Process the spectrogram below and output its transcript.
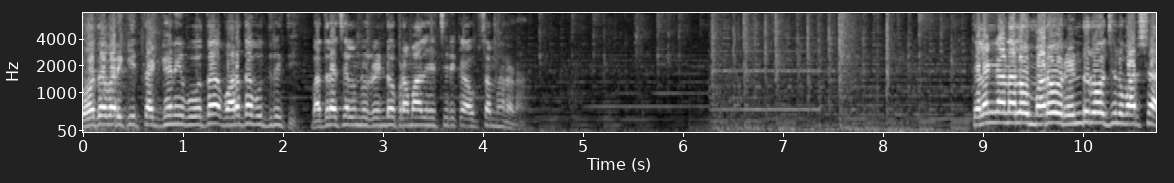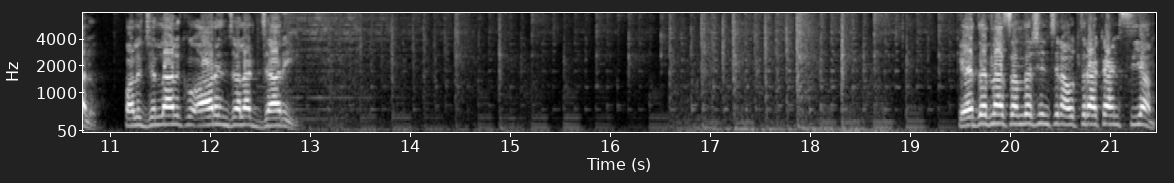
గోదావరికి తగ్గని వరద వరద ఉధృతి. భద్రాచలంలో రెండో ప్రమాద హెచ్చరిక ఉపసంహరణ. తెలంగాణలో మరో రెండు రోజులు వర్షాలు. పలు జిల్లాలకు ఆరెంజ్ అలర్ట్ జారీ. కేదార్నాథ్ సందర్శించిన ఉత్తరాఖండ్ సీఎం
